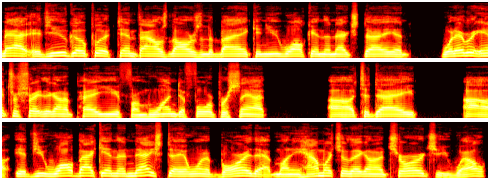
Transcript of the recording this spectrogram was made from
Matt, if you go put ten thousand dollars in the bank and you walk in the next day and whatever interest rate they're going to pay you from one to four percent uh, today, uh, if you walk back in the next day and want to borrow that money, how much are they going to charge you? Well,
